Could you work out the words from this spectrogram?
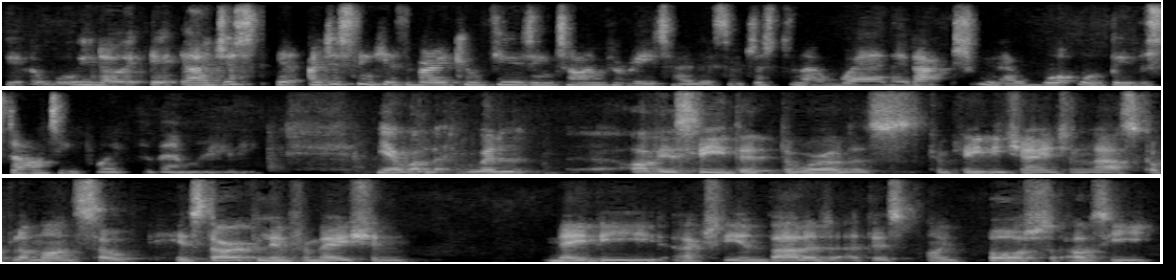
you know, it, I just it, I just think it's a very confusing time for retailers. So just to know where they'd actually, you know, what would be the starting point for them, really. Yeah, well, well, obviously the the world has completely changed in the last couple of months. So historical information may be actually invalid at this point, but obviously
